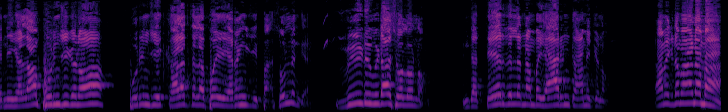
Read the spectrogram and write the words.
இதை எல்லாம் புரிஞ்சுக்கணும். புரிஞ்சு களத்தில் போய் இறங்கி சொல்லுங்க. வீடு வீடா சொல்லணும். இந்த தேர்தலில் நம்ம யாருன்னு காமிக்கணும். காமிக்கணுமா நம்ம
